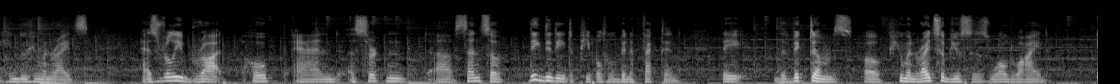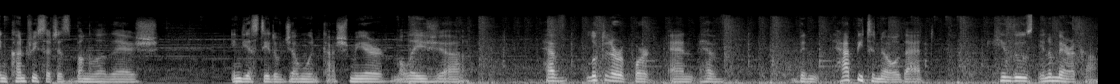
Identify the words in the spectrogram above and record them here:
Hindu human rights has really brought hope and a certain uh, sense of dignity to people who've been affected. They, the victims of human rights abuses worldwide in countries such as Bangladesh, India state of Jammu and Kashmir, Malaysia, have looked at our report and have been happy to know that Hindus in America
